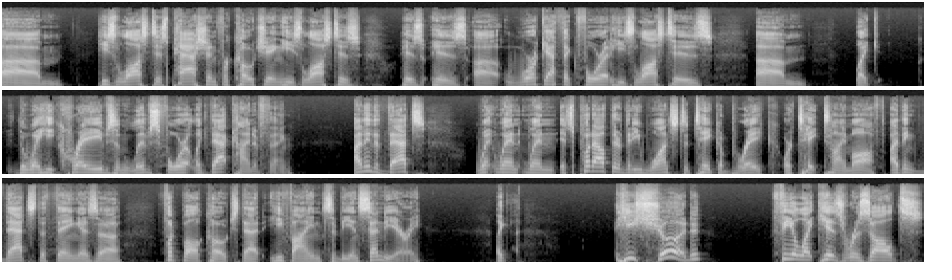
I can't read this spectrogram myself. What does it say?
um he's lost his passion for coaching, he's lost his his his uh, work ethic for it. He's lost his um, like the way he craves and lives for it, like that kind of thing. I think that that's when when when it's put out there that he wants to take a break or take time off. I think that's the thing as a football coach that he finds to be incendiary. Like he should feel like his results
